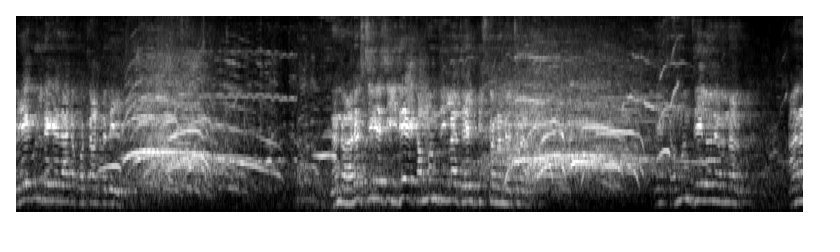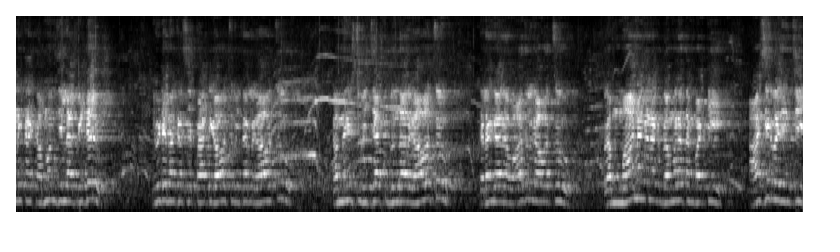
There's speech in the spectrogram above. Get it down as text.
పేగులు దిగేదాకా కొట్లాడుతుంది. నన్ను అరెస్ట్ చేసి ఇదే ఖమ్మం జిల్లా జైలు తీసుకొని నన్ను వచ్చినారు. నేను ఖమ్మం జైల్లోనే ఉన్నాను. ఆనాడు ఇక్కడ ఖమ్మం జిల్లా బిడ్డలు న్యూ డెమోక్రసీ పార్టీ కావచ్చు ఇతరులు కావచ్చు కమ్యూనిస్టు విద్యార్థి బృందాలు కావచ్చు తెలంగాణ వాదులు కావచ్చు బ్రహ్మాండంగా నాకు బ్రహ్మరథం బట్టి ఆశీర్వదించి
